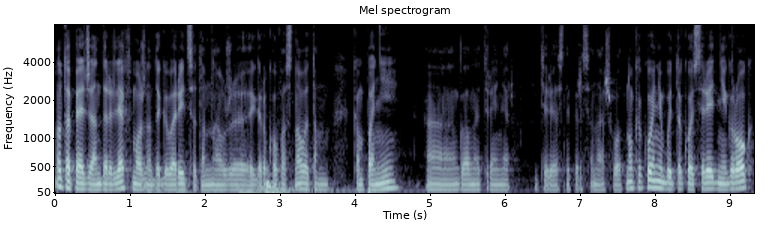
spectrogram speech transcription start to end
ну, вот опять же, Андерлехт, можно договориться там на уже игроков основы, там, компании, а, главный тренер, интересный персонаж, вот. Ну, какой-нибудь такой средний игрок,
